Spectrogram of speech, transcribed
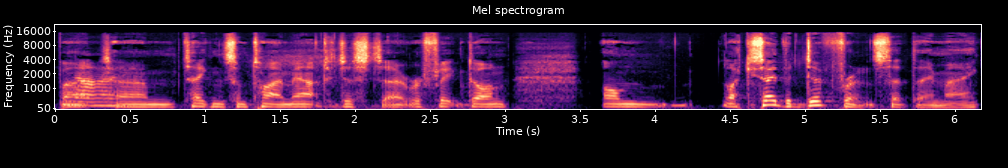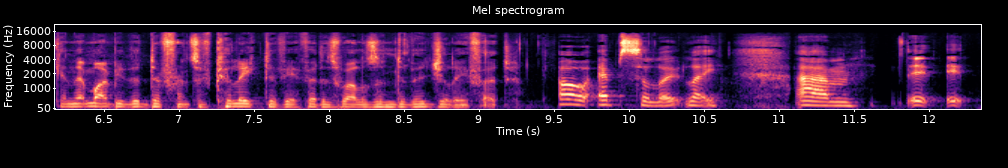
But no. um, taking some time out to just uh, reflect on, on, like you say, the difference that they make, and that might be the difference of collective effort as well as individual effort. Oh, absolutely. Um, it, it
